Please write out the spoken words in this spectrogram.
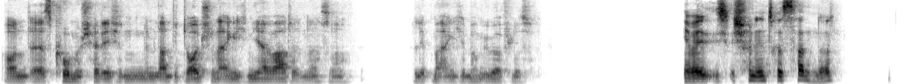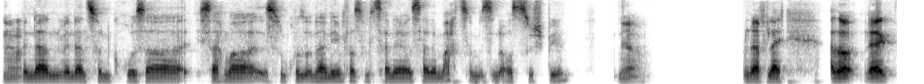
Und äh, ist komisch, hätte ich in einem Land wie Deutschland eigentlich nie erwartet. Ne? So lebt man eigentlich immer im Überfluss. Ja, aber es ist schon interessant, ne? Ja, Wenn dann, wenn dann so ein großer, ich sag mal, so ein großes Unternehmen versucht, seine, seine Macht so ein bisschen auszuspielen. ja, Und da vielleicht, also, ne,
